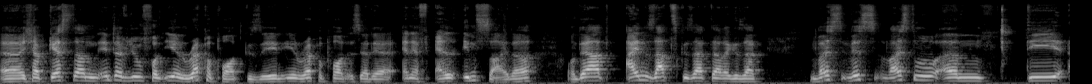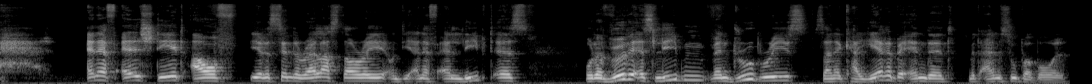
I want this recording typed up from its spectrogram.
äh, ich habe gestern ein Interview von Ian Rappaport gesehen. Ian Rappaport ist ja der NFL-Insider. Und der hat einen Satz gesagt, da hat er gesagt, weißt, weißt, weißt du, ähm, die NFL steht auf ihre Cinderella-Story und die NFL liebt es oder würde es lieben, wenn Drew Brees seine Karriere beendet mit einem Super Bowl.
